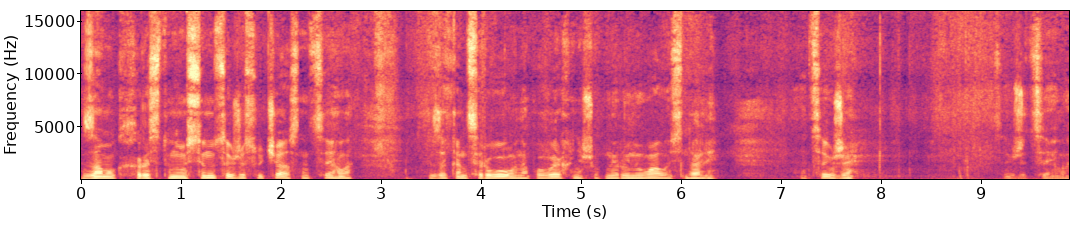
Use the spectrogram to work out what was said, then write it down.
замок хрестоносця, ну це вже сучасна цегла, законсервована поверхня, щоб не руйнувалось далі. А це вже це вже цегла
